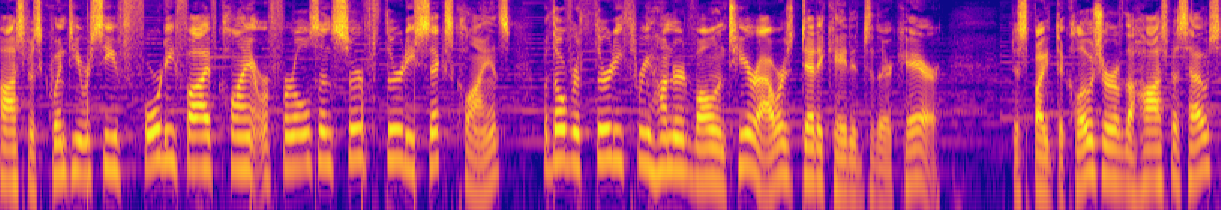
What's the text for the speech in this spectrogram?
Hospice Quinte received 45 client referrals and served 36 clients, with over 3,300 volunteer hours dedicated to their care. Despite the closure of the hospice house,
